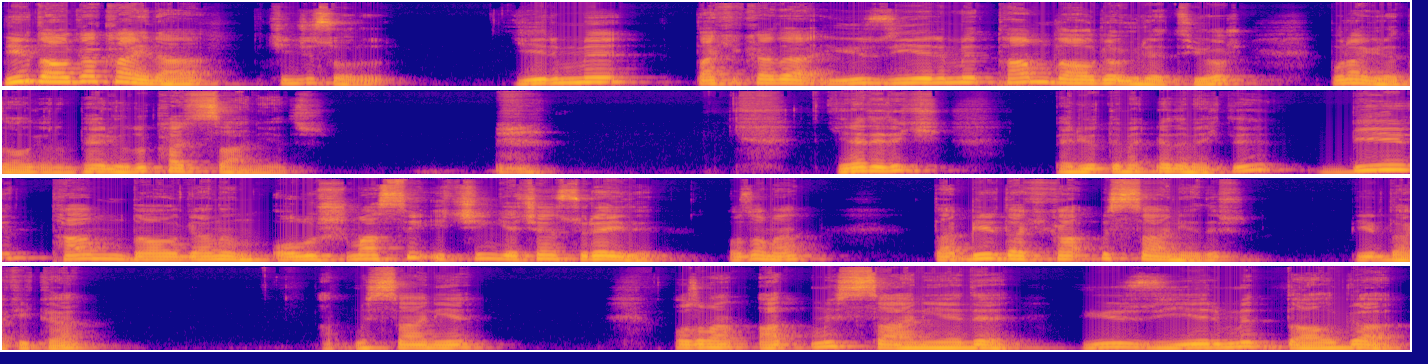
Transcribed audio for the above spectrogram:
Bir dalga kaynağı İkinci soru. 20 dakikada 120 tam dalga üretiyor. Buna göre dalganın periyodu kaç saniyedir? Yine dedik periyot demek ne demekti? Bir tam dalganın oluşması için geçen süreydi. O zaman da 1 dakika 60 saniyedir. 1 dakika 60 saniye. O zaman 60 saniyede 120 dalga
